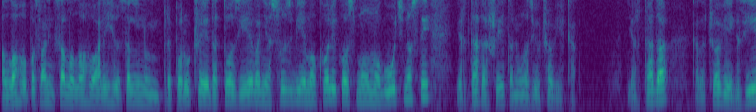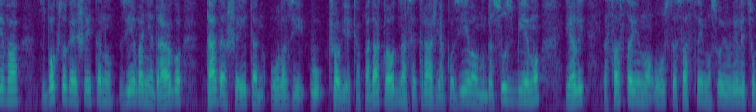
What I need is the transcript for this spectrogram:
Allahov poslanik sallallahu alaihi wa sallam preporučuje da to zjevanje suzbijemo koliko smo u mogućnosti jer tada šeitan ulazi u čovjeka. Jer tada kada čovjek zijeva, zbog toga je šeitanu zijevanje drago, tada šeitan ulazi u čovjeka. Pa dakle, od nas se traži, ako zijevamo, da suzbijemo, jeli, da sastavimo usta, sastavimo svoju vilicu,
